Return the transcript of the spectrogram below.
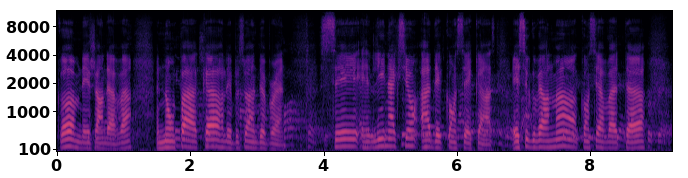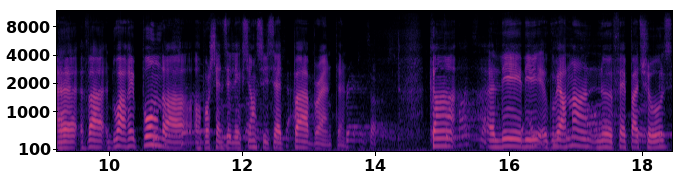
comme les gens d'avant, n'ont pas à cœur les besoins de Brampton. C'est l'inaction a des conséquences. Et ce gouvernement conservateur euh, va, doit répondre aux prochaines élections si ce n'est pas Brampton. Quand les, gouvernements ne font pas de choses,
